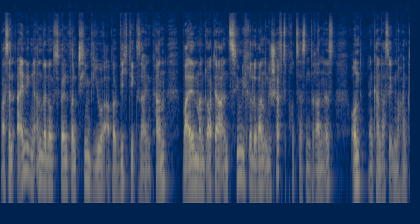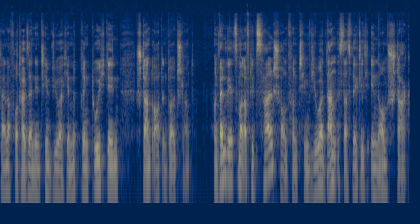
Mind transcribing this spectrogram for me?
was in einigen Anwendungsfällen von TeamViewer aber wichtig sein kann, weil man dort ja an ziemlich relevanten Geschäftsprozessen dran ist und dann kann das eben noch ein kleiner Vorteil sein, den TeamViewer hier mitbringt durch den Standort in Deutschland. Und wenn wir jetzt mal auf die Zahlen schauen von TeamViewer, dann ist das wirklich enorm stark.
